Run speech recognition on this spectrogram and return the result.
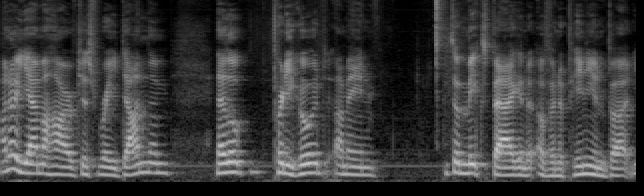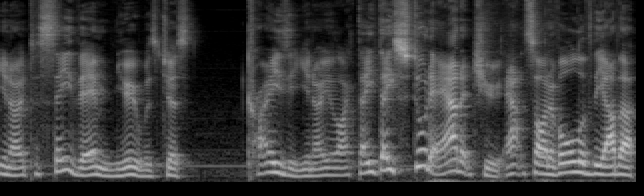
I know Yamaha have just redone them. They look pretty good. I mean, it's a mixed bag of an opinion, but you know, to see them new was just crazy. You know, you're like they they stood out at you outside of all of the other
